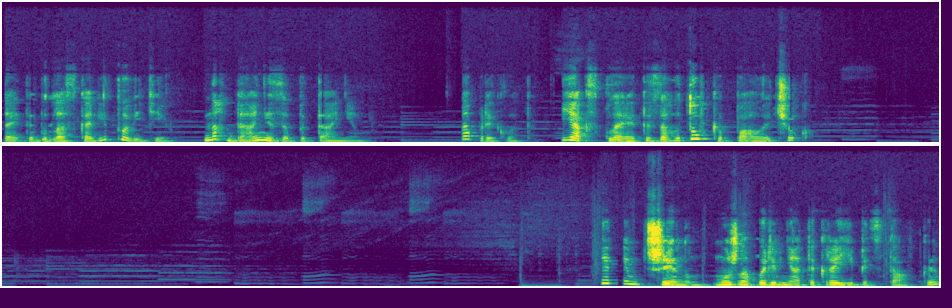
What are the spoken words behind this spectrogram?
Дайте, будь ласка, відповіді на дані запитання. Наприклад, як склеїти заготовки паличок? Яким чином можна порівняти краї підставки?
